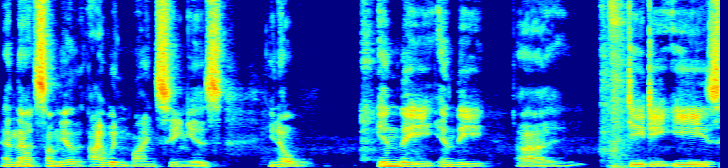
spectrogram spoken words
And that's something that I wouldn't mind seeing is, you know, in the in the uh, DDEs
